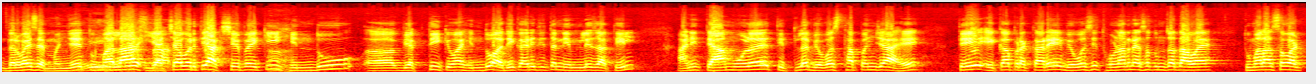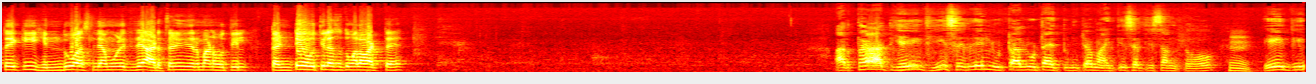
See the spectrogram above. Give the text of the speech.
दरवाई साहेब म्हणजे तुम्हाला. याच्यावरती आक्षेप आहे की हिंदू व्यक्ती किंवा हिंदू अधिकारी तिथं नेमले जातील आणि त्यामुळे तिथलं व्यवस्थापन जे आहे ते एका प्रकारे व्यवस्थित होणार नाही असा तुमचा दावा आहे? तुम्हाला असं वाटतंय की हिंदू असल्यामुळे तिथे अडचणी निर्माण होतील तंटे होतील असं तुम्हाला वाटतंय? अर्थात हे ही सगळी लुटालूट आहे तुमच्या माहितीसाठी सांगतो. हे जी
